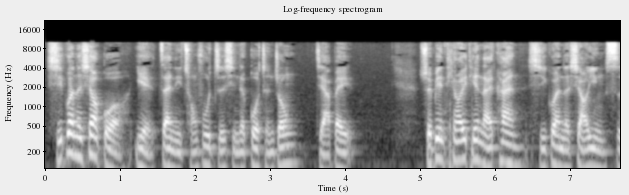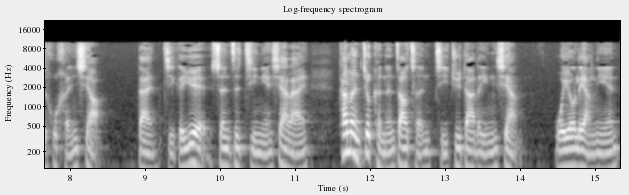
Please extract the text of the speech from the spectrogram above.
习惯的效果也在你重复执行的过程中加倍。随便挑一天来看，习惯的效应似乎很小，但几个月甚至几年下来，它们就可能造成极巨大的影响。唯有两年、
